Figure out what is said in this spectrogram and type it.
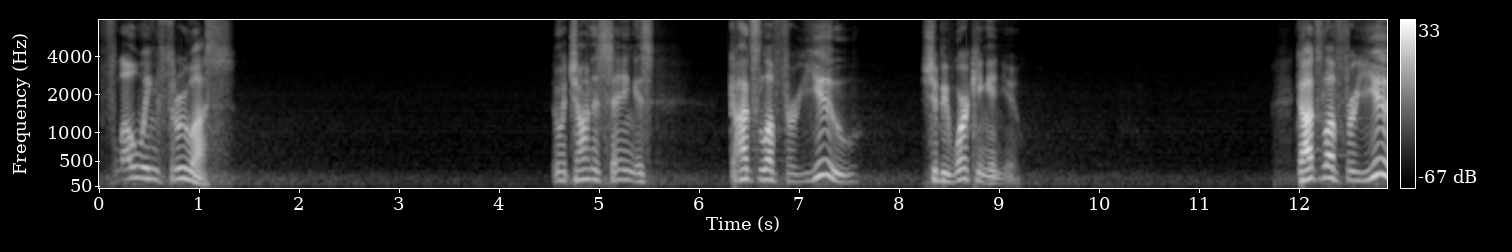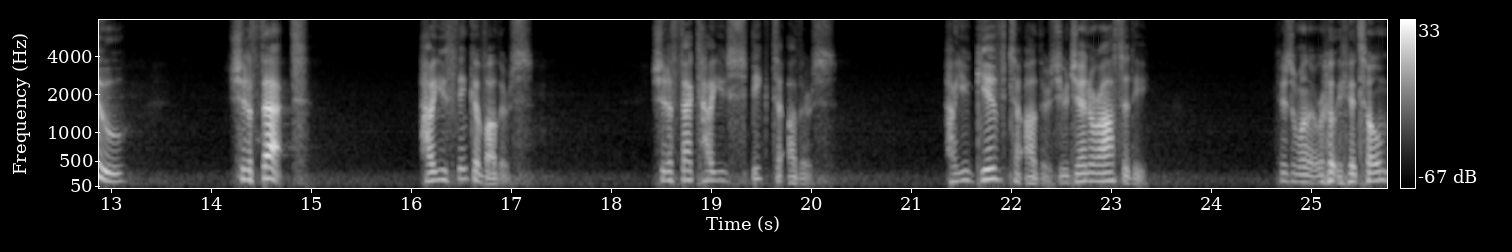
flowing through us. And what John is saying is God's love for you should be working in you. God's love for you should affect how you think of others, should affect how you speak to others, how you give to others, your generosity. Here's the one that really hits home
